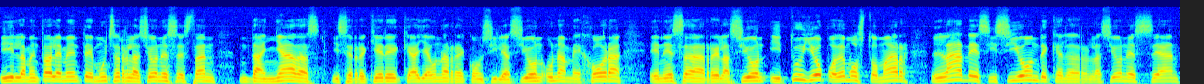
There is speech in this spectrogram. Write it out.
Y lamentablemente muchas relaciones están dañadas y se requiere que haya una reconciliación, una mejora en esa relación. Y tú y yo podemos tomar la decisión de que las relaciones sean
